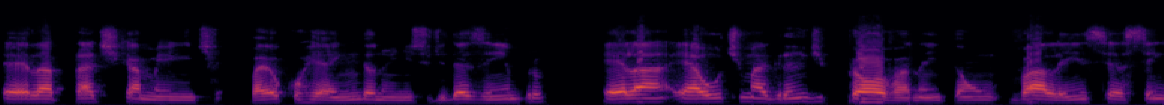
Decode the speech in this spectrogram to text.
ela praticamente vai ocorrer ainda no início de dezembro ela é a última grande prova, né? Então, Valência, sem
